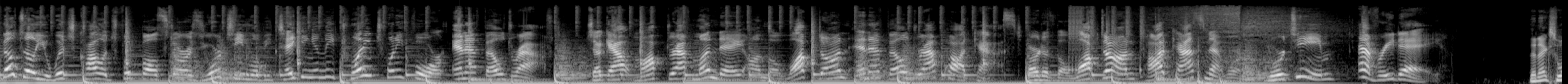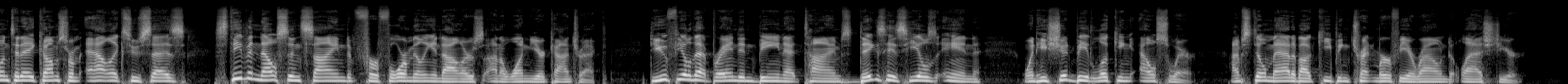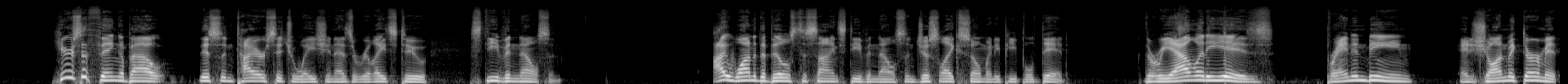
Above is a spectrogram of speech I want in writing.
They'll tell you which college football stars your team will be taking in the 2024 NFL Draft. Check out Mock Draft Monday on the Locked On NFL Draft Podcast, part of the Locked On Podcast Network. Your team every day. The next one today comes from Alex, who says Steven Nelson signed for $4 million on a one year contract. Do you feel that Brandon Beane at times digs his heels in when he should be looking elsewhere? I'm still mad about keeping Trent Murphy around last year. Here's the thing about this entire situation as it relates to Steven Nelson. I wanted the Bills to sign Steven Nelson just like so many people did. The reality is, Brandon Beane and Sean McDermott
